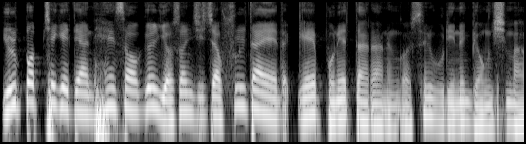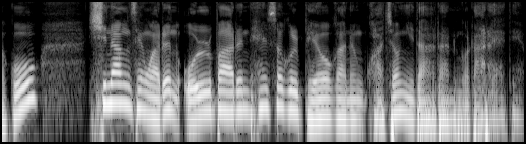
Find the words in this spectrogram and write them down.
율법책에 대한 해석을 여선지자 훌다에게 보냈다라는 것을 우리는 명심하고 신앙생활은 올바른 해석을 배워가는 과정이다라는 걸 알아야 돼요.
